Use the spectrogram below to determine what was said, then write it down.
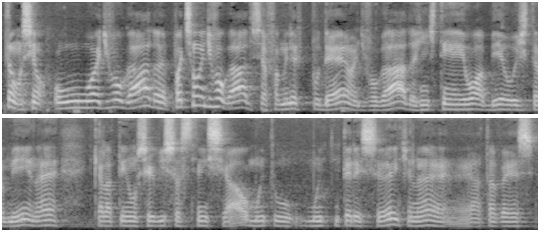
então, assim, ó, o advogado, pode ser um advogado, se a família puder, um advogado. A gente tem a OAB hoje também, né? Que ela tem um serviço assistencial muito, muito interessante, né? É através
